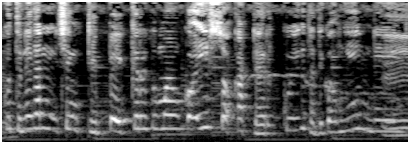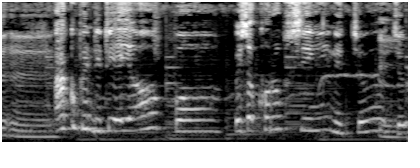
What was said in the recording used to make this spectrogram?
Kudune kan sing dipikir iku mau kok iso kaderku iki dadi kok ngene. Mm-mm. Aku pendidik ya apa? Iso korupsi ngene cuk, cuk.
